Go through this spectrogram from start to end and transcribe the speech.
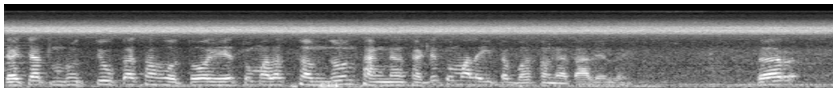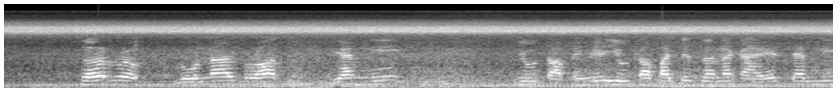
त्याच्यात मृत्यू कसा होतो हे तुम्हाला समजून सांगण्यासाठी तुम्हाला इथं बसवण्यात आलेलं आहे. तर सर रोनाल्ड रॉस यांनी हिवताप हे हिवतापाचे जनक आहेत. त्यांनी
